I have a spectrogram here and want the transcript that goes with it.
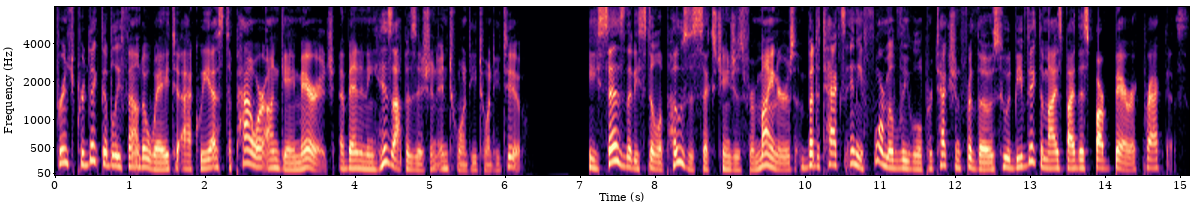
French predictably found a way to acquiesce to power on gay marriage, abandoning his opposition in 2022. He says that he still opposes sex changes for minors, but attacks any form of legal protection for those who would be victimized by this barbaric practice.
